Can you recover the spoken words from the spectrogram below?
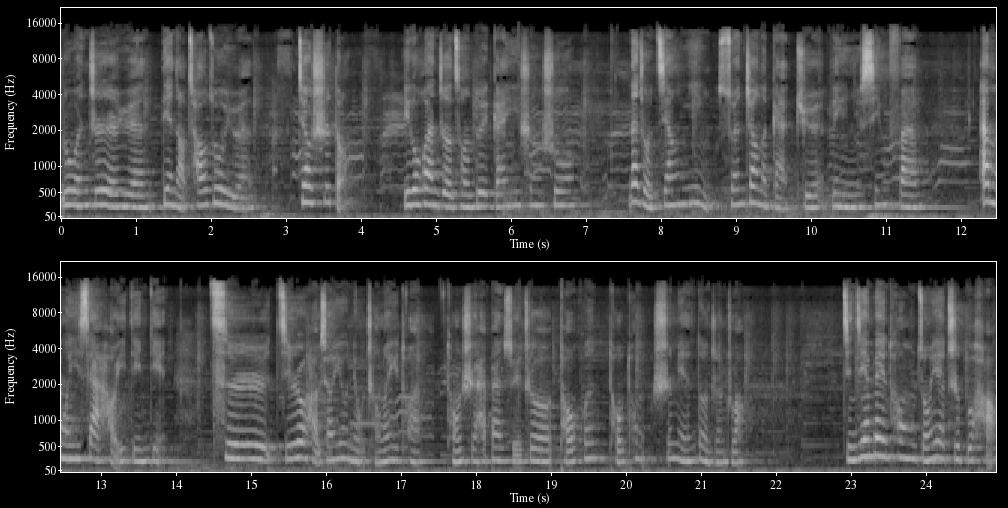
如文职人员、电脑操作员、教师等。一个患者曾对该医生说：“那种僵硬、酸胀的感觉令人心烦，按摩一下好一点点。次日肌肉好像又扭成了一团，同时还伴随着头昏、头痛、失眠等症状。”颈肩背痛总也治不好，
